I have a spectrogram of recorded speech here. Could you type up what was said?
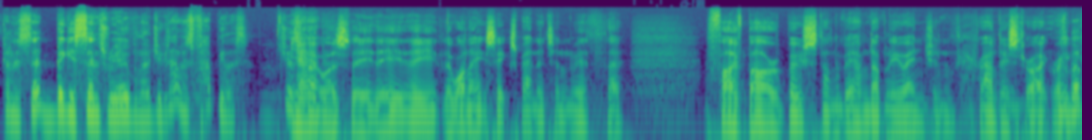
kind of se- biggest sensory overloads you could have. It was fabulous. Just yeah, fabulous. it was the the the, the 186 Benetton with. Uh, Five bar of boost on the BMW engine round Österreich It was ring. about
